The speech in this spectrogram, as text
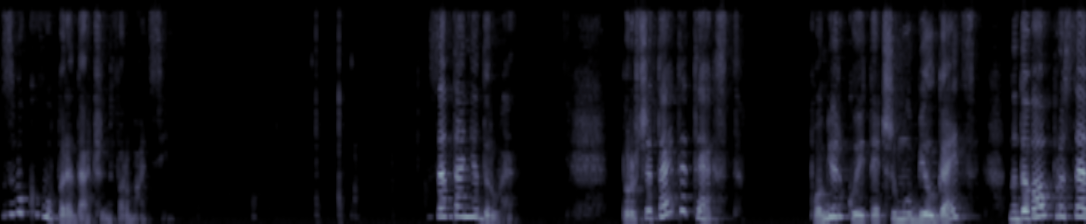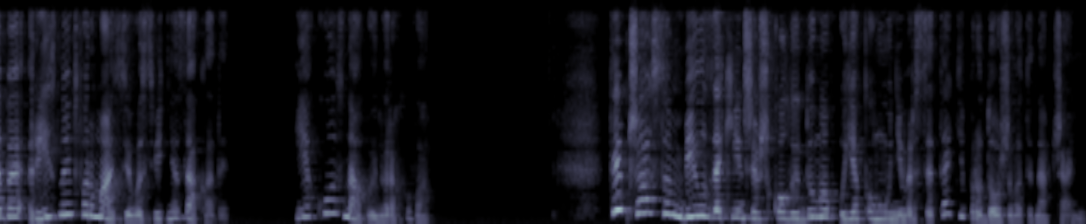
звукову передачу інформації. Завдання друге. Прочитайте текст. Поміркуйте, чому Білл Гейтс надавав про себе різну інформацію в освітні заклади. Яку ознаку він врахував? Тим часом Білл закінчив школу і думав, у якому університеті продовжувати навчання.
